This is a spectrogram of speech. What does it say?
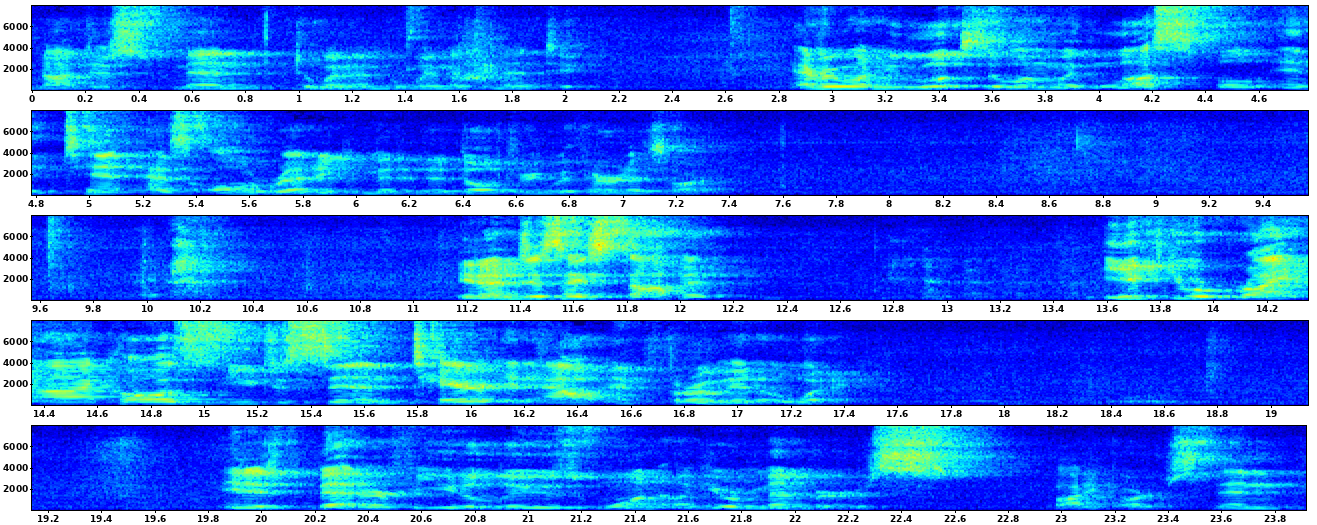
not just men to women, but women to men too. Everyone who looks at a woman with lustful intent has already committed adultery with her in his heart. He doesn't just say stop it. If your right eye causes you to sin, tear it out and throw it away. It is better for you to lose one of your members, body parts, than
